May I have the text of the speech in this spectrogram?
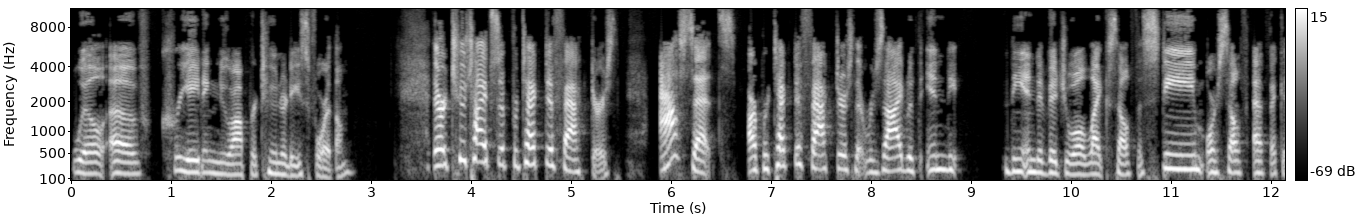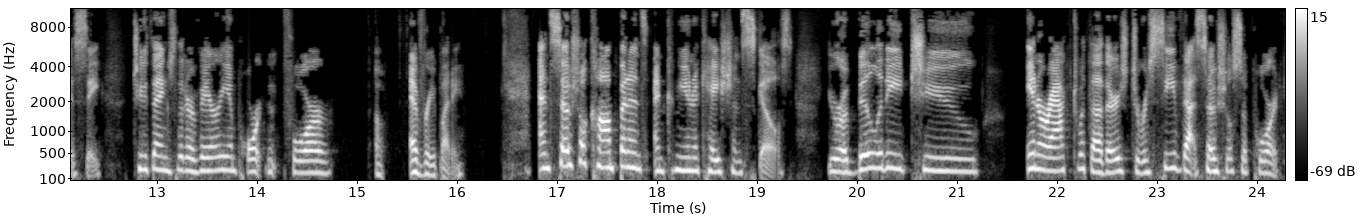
will of creating new opportunities for them. There are two types of protective factors. Assets are protective factors that reside within the, the individual like self-esteem or self-efficacy. Two things that are very important for oh, everybody and social competence and communication skills. Your ability to interact with others to receive that social support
